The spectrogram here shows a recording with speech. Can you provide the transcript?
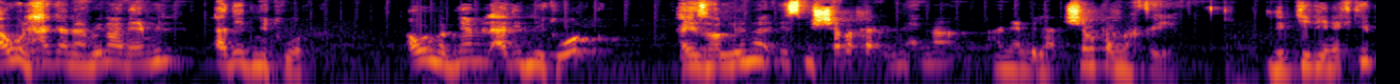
أول حاجة هنعملها هنعمل add network أول ما بنعمل add network هيظهر لنا اسم الشبكة اللي إحنا هنعملها الشبكة المخفية. نبتدي نكتب.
